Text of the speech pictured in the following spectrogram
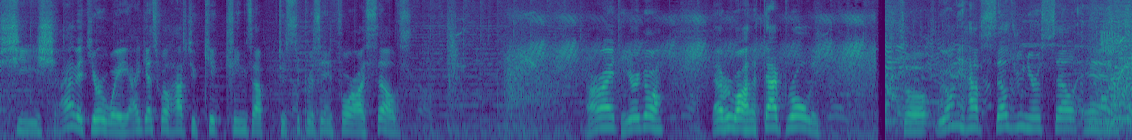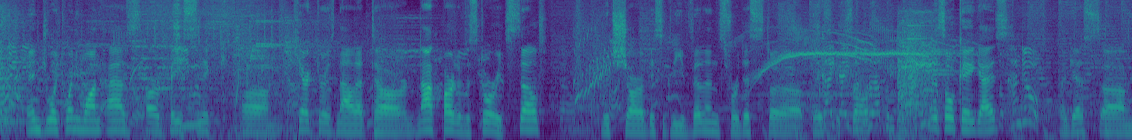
Sheesh, have it your way. I guess we'll have to kick things up to Super Saiyan 4 ourselves. Alright, here we go. Everyone attack Broly. So we only have Cell Jr., Cell, and Android 21 as our basic um, characters now that are not part of the story itself, which are basically villains for this uh, place itself. It's okay, guys. I guess um,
